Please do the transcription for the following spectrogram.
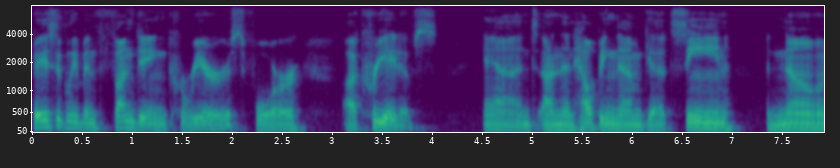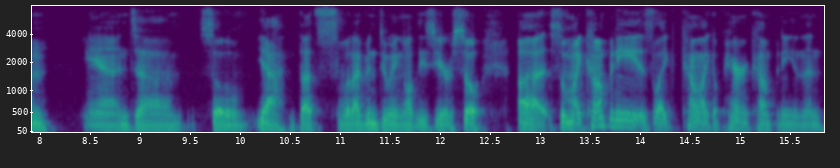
basically been funding careers for uh, creatives and and then helping them get seen and known. And um, so yeah, that's what I've been doing all these years. So uh, so my company is like kind of like a parent company, and then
